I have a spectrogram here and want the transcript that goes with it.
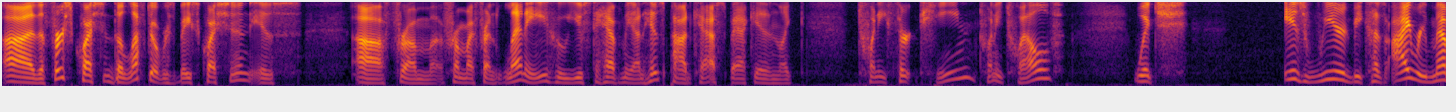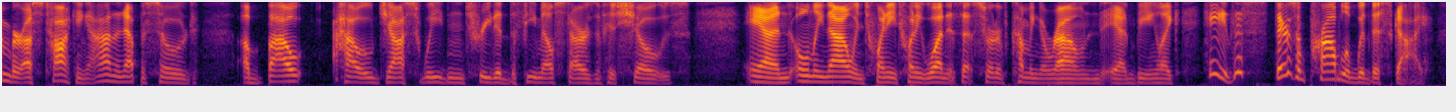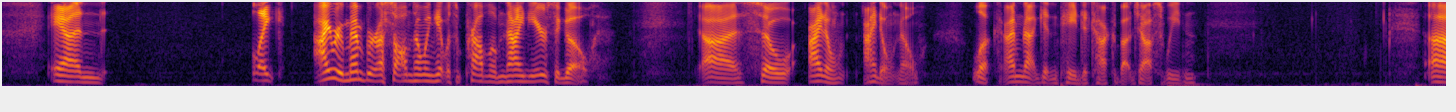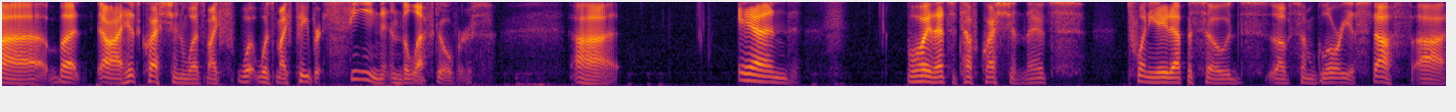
Uh, the first question, the leftovers based question, is uh, from from my friend Lenny, who used to have me on his podcast back in like 2013, 2012, which is weird because I remember us talking on an episode about how Joss Whedon treated the female stars of his shows. And only now in 2021 is that sort of coming around and being like, hey, this there's a problem with this guy. And like I remember us all knowing it was a problem nine years ago. Uh, so I don't I don't know. Look, I'm not getting paid to talk about Joss Whedon. Uh, but uh, his question was my what was my favorite scene in The Leftovers, uh, and boy, that's a tough question. There's 28 episodes of some glorious stuff. Uh,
